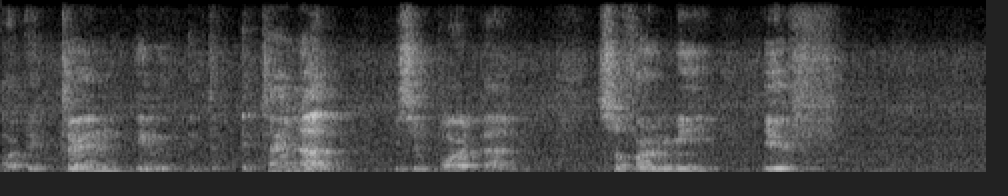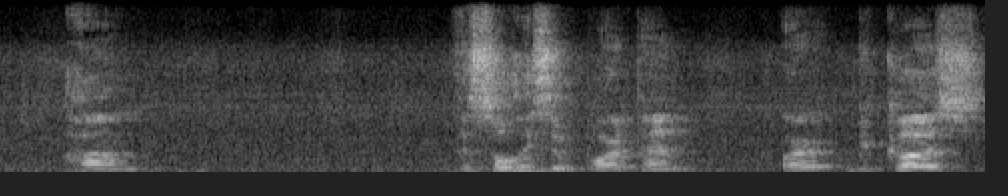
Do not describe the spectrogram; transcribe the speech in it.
or etern in, eternal is important So for me, if um, the soul is important, or because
